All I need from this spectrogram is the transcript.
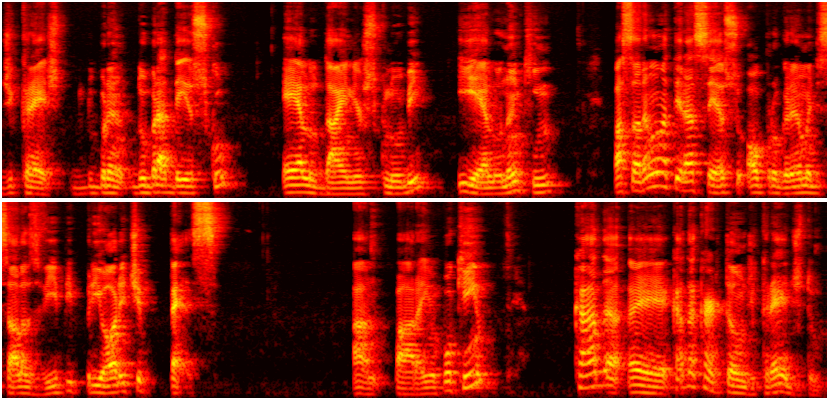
de crédito do, do Bradesco, Elo Diners Club e Elo Nankin passarão a ter acesso ao programa de salas VIP Priority Pass. Ah, para aí um pouquinho cada, é, cada cartão de crédito,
